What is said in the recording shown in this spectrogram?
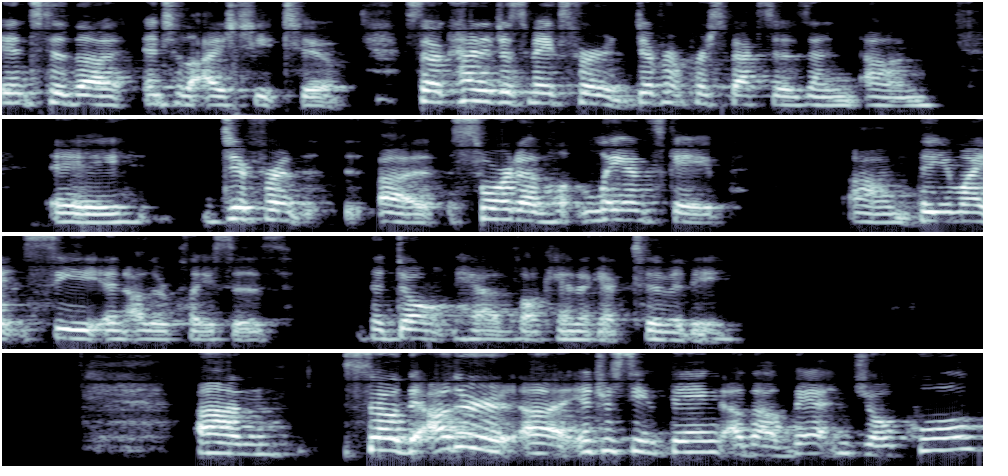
into the into the ice sheet too. So it kind of just makes for different perspectives and um, a different uh, sort of landscape um, that you might see in other places that don't have volcanic activity. Um, so the other uh, interesting thing about Vatnajökull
